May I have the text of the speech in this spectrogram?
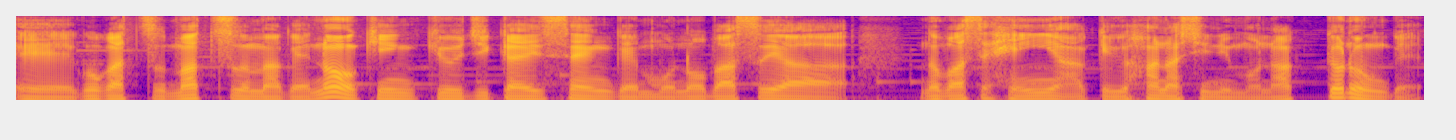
えー5月末までの緊急事態宣言も伸ばすや伸ばせへんやっていう話にもなっとるんで。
